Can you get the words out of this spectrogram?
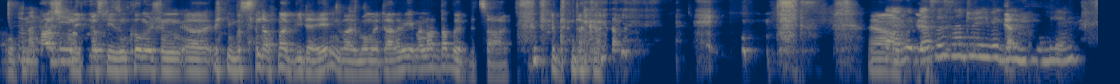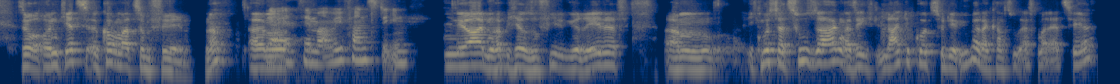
Kosten, ich muss diesen komischen, äh, ich muss dann auch mal wieder hin, weil momentan habe ich immer noch doppelt bezahlt. ja, ja, gut, das ist natürlich wirklich ja. ein Problem. So, und jetzt äh, kommen wir mal zum Film. Ne? Ähm, ja, erzähl mal, wie fandst du ihn? Ja, nun habe ich ja so viel geredet. Ähm, ich muss dazu sagen, also ich leite kurz zu dir über, dann kannst du erstmal erzählen,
